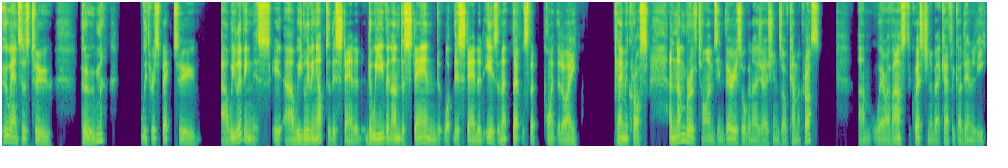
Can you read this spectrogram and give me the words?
who answers to whom with respect to are we living this? Are we living up to this standard? Do we even understand what this standard is? And that, that was the point that I came across a number of times in various organizations I've come across um, where I've asked the question about Catholic identity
